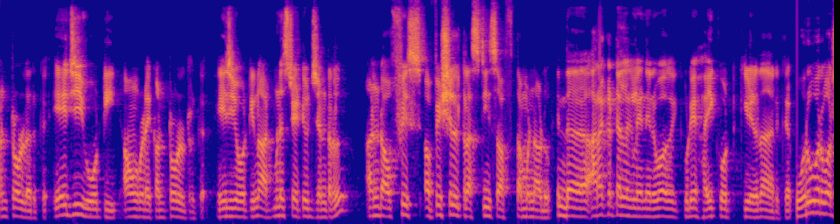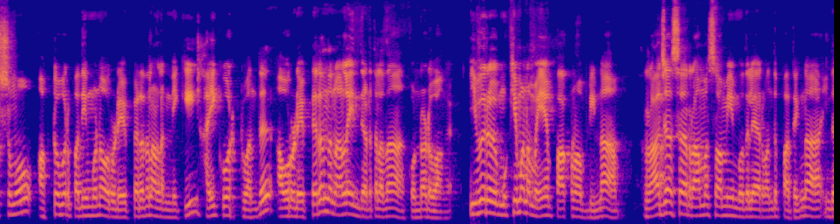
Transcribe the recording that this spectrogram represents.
கண்ட்ரோலில் இருக்கு. ஏஜிஓடி அவங்களுடைய கண்ட்ரோல் இருக்கு. ஏஜிஓடினா administrative general and office official trustees of Tamil Nadu இந்த அறக்கட்டளைகளை நிர்வகிக்கக்கூடிய ஹைகோர்ட் கீழே தான் இருக்கு. ஒரு ஒரு வருஷமும் அக்டோபர் பதிமூணு அவருடைய பிறந்தநாள் அன்னைக்கு ஹைகோர்ட் வந்து அவருடைய பிறந்த நாளை இந்த இடத்துல தான் கொண்டாடுவாங்க. இவர் முக்கியமாக நம்ம ஏன் பார்க்கணும் அப்படின்னா ராஜா சார் ராமசாமி முதலியார் வந்து பார்த்தீங்கன்னா இந்த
